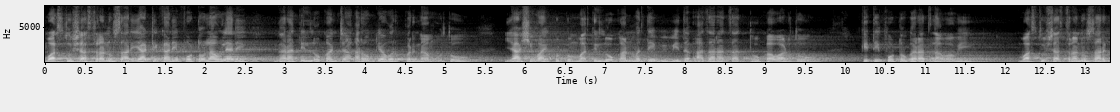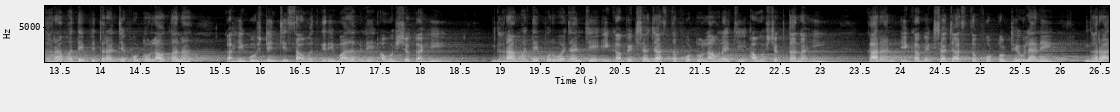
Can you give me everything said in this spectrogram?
वास्तुशास्त्रानुसार या ठिकाणी फोटो लावल्याने घरातील लोकांच्या आरोग्यावर परिणाम होतो. याशिवाय कुटुंबातील लोकांमध्ये विविध आजाराचा धोका वाढतो. किती फोटो घरात लावावे? वास्तुशास्त्रानुसार घरामध्ये पितरांचे फोटो लावताना काही गोष्टींची सावधगिरी बाळगणे आवश्यक आहे. घरामध्ये पूर्वजांचे एकापेक्षा जास्त फोटो लावण्याची आवश्यकता नाही. कारण एकापेक्षा जास्त फोटो ठेवल्याने घरात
